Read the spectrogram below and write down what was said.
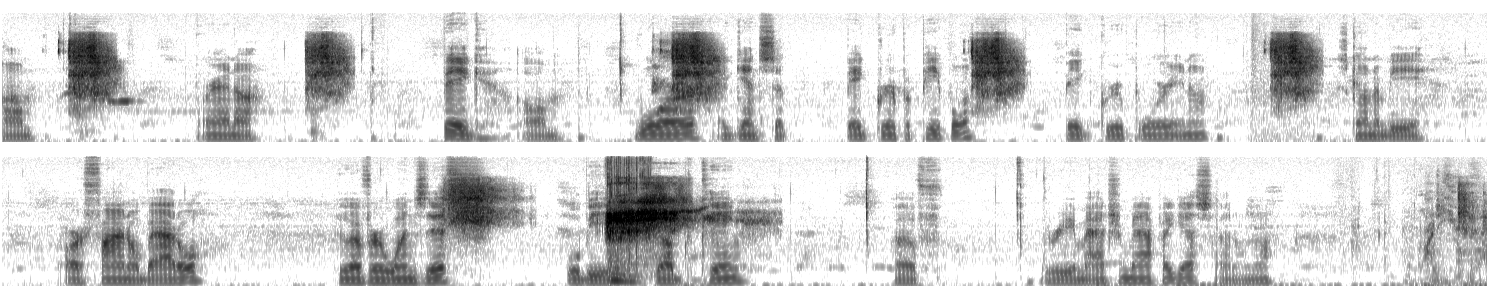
Um, we're in a big um war against a big group of people. Big group war, you know. It's gonna be our final battle. Whoever wins this will be dubbed king of the reimagined map, I guess. I don't know. What do you want?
